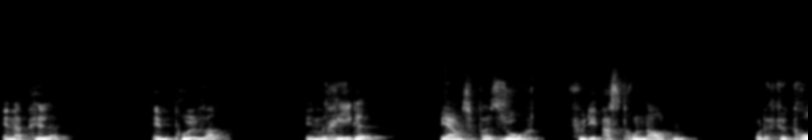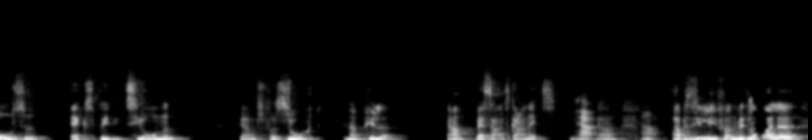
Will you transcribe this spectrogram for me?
in der Pille, im Pulver, im Riegel. Wir haben es versucht für die Astronauten oder für große Expeditionen. Wir haben es versucht in der Pille. Ja, besser als gar nichts. Ja, ja. ja. Aber sie liefern mittlerweile,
